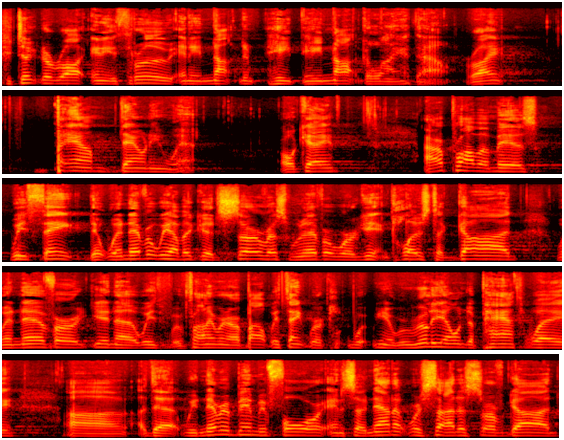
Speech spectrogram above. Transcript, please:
he took the rock and he threw and he knocked, him, he, he knocked Goliath out, right? Bam, down he went. Okay? Our problem is we think that whenever we have a good service, whenever we're getting close to God, whenever, you know, we, are finally in our Bible, we think we're, you know, we're really on the pathway uh, that we've never been before. And so now that we're decided to serve God,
